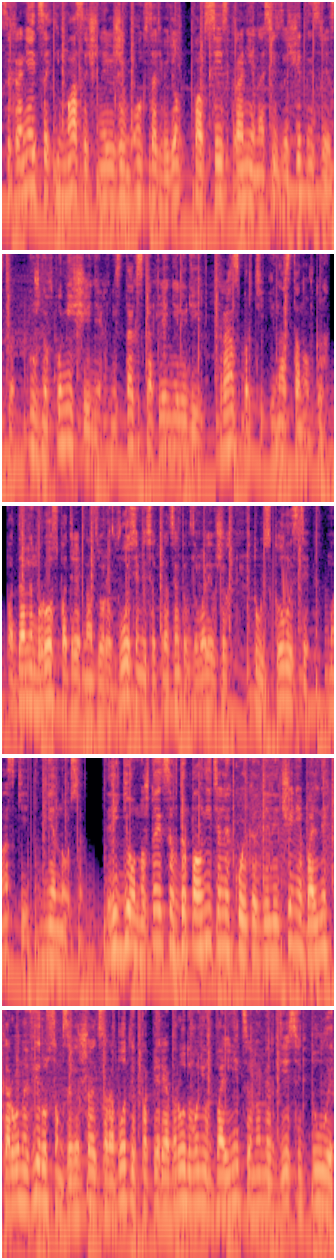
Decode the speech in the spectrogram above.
Сохраняется и масочный режим. Он, кстати, введен по всей стране. Носить защитные средства нужно в помещениях, местах скопления людей, транспорте и на остановках. По данным Роспотребнадзора, 80% заболевших в Тульской области маски не носят. Регион нуждается в дополнительных койках для лечения больных коронавирусом. Завершаются работы по переоборудованию больницы номер 10 Тулы.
